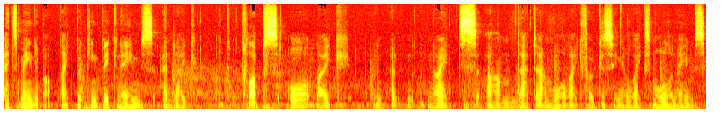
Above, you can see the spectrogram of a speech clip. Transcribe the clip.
it's mainly about like booking big names and like clubs or like nights um, that are more like focusing on like smaller names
